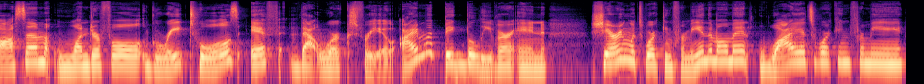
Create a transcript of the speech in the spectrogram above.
awesome, wonderful, great tools if that works for you. I'm a big believer in sharing what's working for me in the moment, why it's working for me,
